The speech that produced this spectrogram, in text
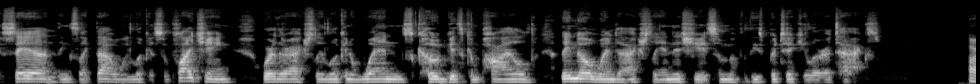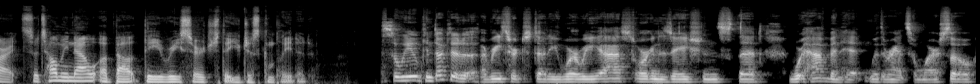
Kaseya and things like that, when we look at supply chain, where they're actually looking at when code gets compiled, they know when to actually initiate some of these particular attacks. All right, so tell me now about the research that you just completed. So we conducted a research study where we asked organizations that have been hit with ransomware. So,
